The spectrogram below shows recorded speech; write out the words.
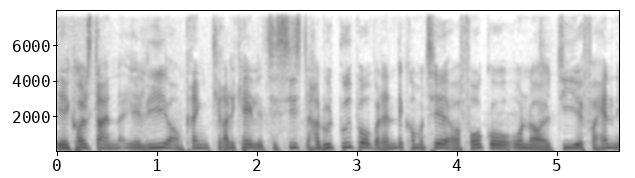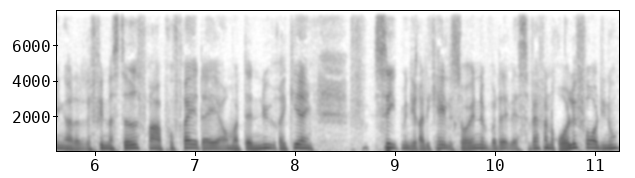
Erik Holstein, øh, lige omkring de radikale til sidst. Har du et bud på, hvordan det kommer til at foregå under de forhandlinger, der finder sted fra på fredag om at den nye regering, set med de radikale øjne? Hvordan, altså, hvad for en rolle får de nu?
